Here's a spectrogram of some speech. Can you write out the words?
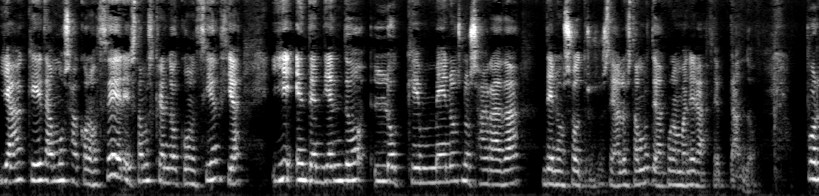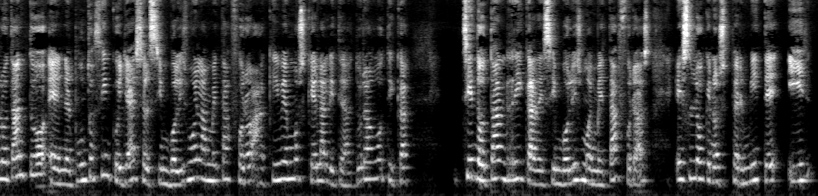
ya que damos a conocer, estamos creando conciencia y entendiendo lo que menos nos agrada de nosotros, o sea, lo estamos de alguna manera aceptando. Por lo tanto, en el punto 5 ya es el simbolismo y la metáfora. Aquí vemos que la literatura gótica, siendo tan rica de simbolismo y metáforas, es lo que nos permite ir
